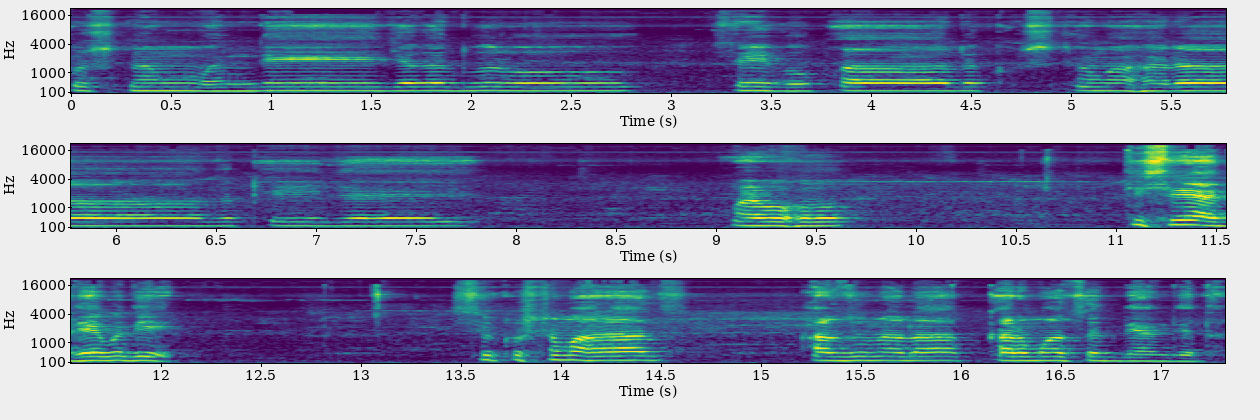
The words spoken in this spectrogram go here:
कृष्णं वन्दे जगद्गुरु श्रीगोपालकृष्ण महाराज की जय। मावहो तिसऱ्या अध्यायामध्ये श्रीकृष्ण महाराज अर्जुनाला कर्माचं ज्ञान देतात.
